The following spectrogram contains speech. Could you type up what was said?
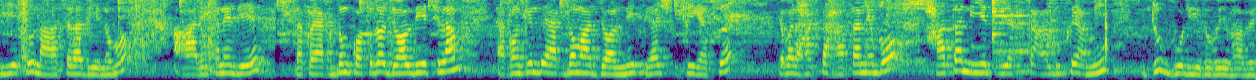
দিয়ে একটু নাড়াচাড়া দিয়ে নেব। আর এখানে যে দেখো একদম কতটা জল দিয়েছিলাম, এখন কিন্তু একদম আর জল নেই, প্রায় শুকিয়ে গেছে। এবার একটা হাতা নেব। হাতা নিয়ে দুই একটা আলুকে আমি একটু গলিয়ে দেবো এভাবে।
